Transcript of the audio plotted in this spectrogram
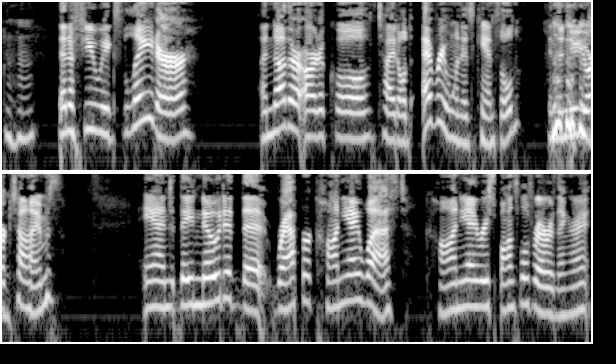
Mm-hmm. Then a few weeks later, another article titled Everyone is Canceled in the New York Times. And they noted that rapper Kanye West, Kanye responsible for everything, right?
